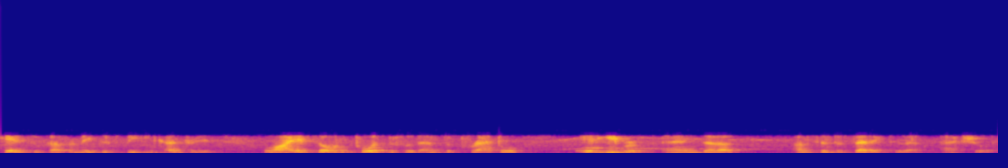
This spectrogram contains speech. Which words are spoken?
kids who come from English-speaking countries why it's so important for them to prattle in Hebrew. And uh, I'm sympathetic to them, actually.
